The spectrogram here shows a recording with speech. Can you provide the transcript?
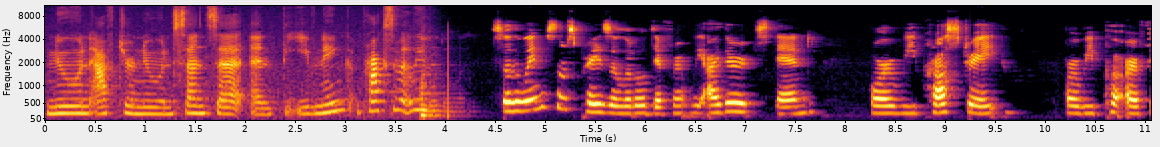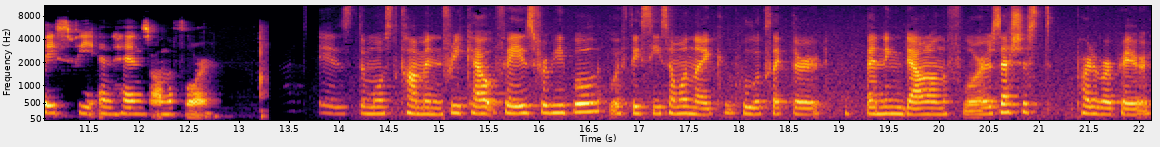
noon, afternoon, sunset, and the evening approximately. So the way Muslims pray is a little different. We either stand or we prostrate or we put our face, feet, and hands on the floor. Is the most common freak out phase for people if they see someone like who looks like they're bending down on the floors. That's just part of our prayer.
